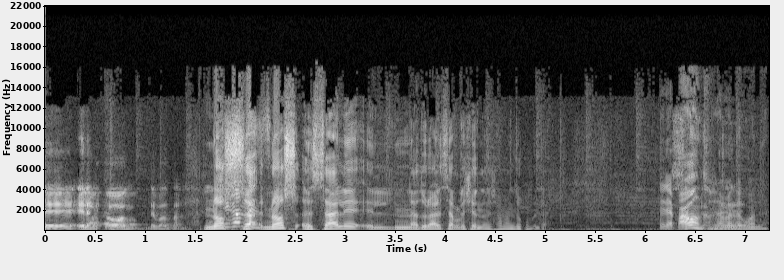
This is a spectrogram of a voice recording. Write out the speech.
eh, El apagón de Batman. Sa- eh, sale el natural ser leyenda, se llama el documental. El apagón se llama el documental.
